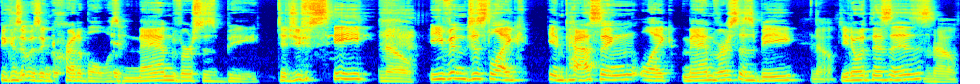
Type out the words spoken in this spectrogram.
because it was incredible, was Man versus Bee. Did you see no, even just like in passing, like Man versus Bee? no, Do you know what this is? no.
